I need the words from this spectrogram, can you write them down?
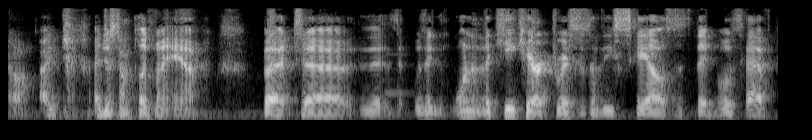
oh, I I just unplugged my amp. But uh, the, the, one of the key characteristics of these scales is they both have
